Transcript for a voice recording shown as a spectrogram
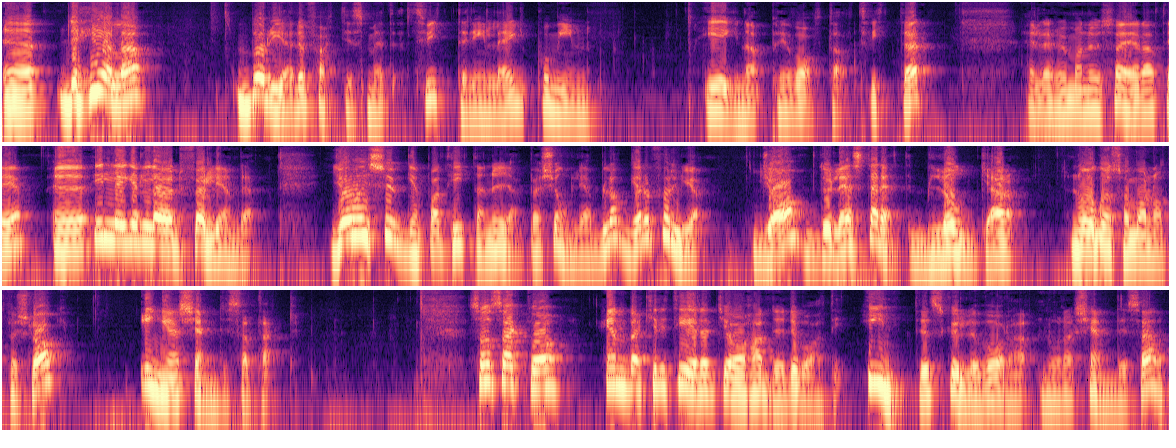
Eh, det hela började faktiskt med ett Twitterinlägg på min egna privata Twitter. Eller hur man nu säger att det är. Eh, inlägget löd följande. Jag är sugen på att hitta nya personliga bloggar att följa. Ja, du läste rätt. Bloggar. Någon som har något förslag? Inga kändisar tack. Som sagt var, enda kriteriet jag hade det var att det inte skulle vara några kändisar.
